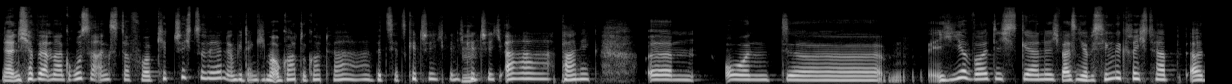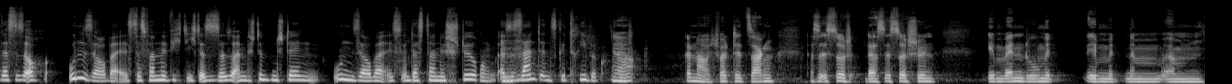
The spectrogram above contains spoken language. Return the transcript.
Ja, und ich habe ja immer große Angst davor, kitschig zu werden. Irgendwie denke ich immer, oh Gott, oh Gott, ah, wird's jetzt kitschig? Bin ich Hm. kitschig? Ah, Panik. Ähm, und äh, hier wollte ich es gerne, ich weiß nicht, ob ich es hingekriegt habe, äh, dass es auch unsauber ist. Das war mir wichtig, dass es also an bestimmten Stellen unsauber ist und dass da eine Störung, also Sand ins Getriebe kommt. Mhm. Ja, genau. Ich wollte jetzt sagen, das ist so, das ist so schön, eben wenn du mit, eben mit einem, ähm,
